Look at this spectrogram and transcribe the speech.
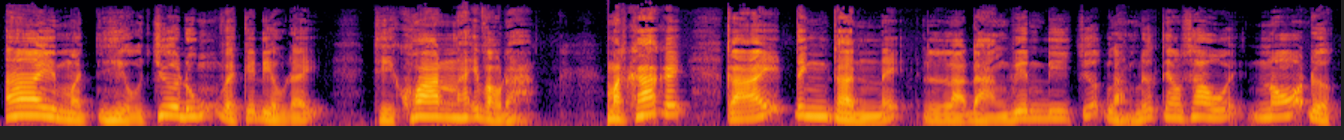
Ai mà hiểu chưa đúng về cái điều đấy thì khoan hãy vào đảng. Mặt khác ấy, cái tinh thần ấy là đảng viên đi trước làng nước theo sau ấy, nó được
